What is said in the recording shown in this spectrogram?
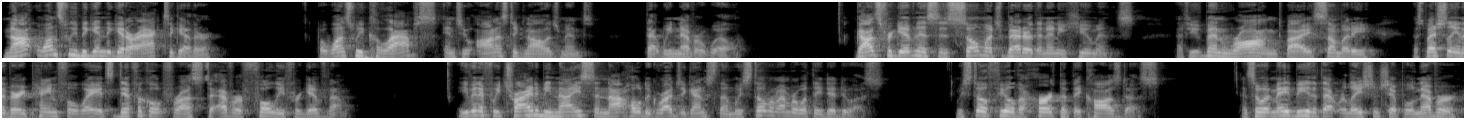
not once we begin to get our act together, but once we collapse into honest acknowledgement that we never will. God's forgiveness is so much better than any human's. If you've been wronged by somebody, especially in a very painful way, it's difficult for us to ever fully forgive them. Even if we try to be nice and not hold a grudge against them, we still remember what they did to us. We still feel the hurt that they caused us. And so it may be that that relationship will never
